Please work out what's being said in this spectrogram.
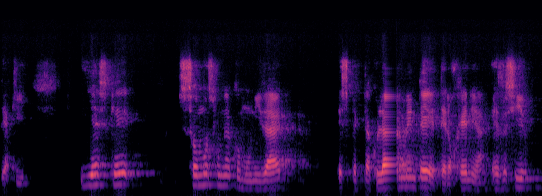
De aquí. Y es que somos una comunidad espectacularmente heterogénea. Es decir,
